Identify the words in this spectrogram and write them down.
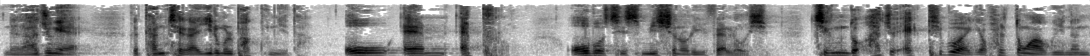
근데 나중에 그 단체가 이름을 바꿉니다. OMF로. Overseas Missionary Fellowship. 지금도 아주 액티브하게 활동하고 있는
